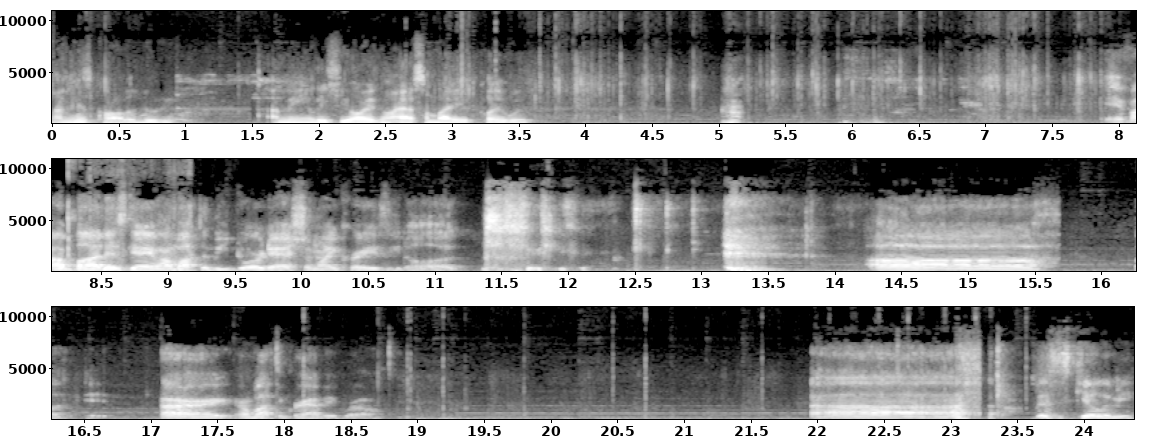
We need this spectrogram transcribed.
I mean, it's Call of Duty. I mean, at least you always gonna have somebody to play with. If I buy this game, I'm about to be door dashing like crazy, dog. uh, fuck it. To grab it, bro. Ah, this is killing me.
